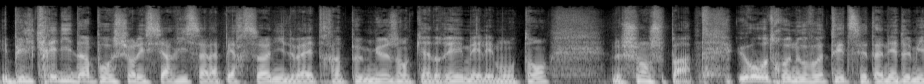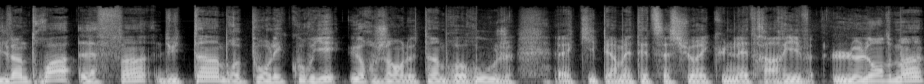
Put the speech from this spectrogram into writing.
Et puis le crédit d'impôt sur les services à la personne, il va être un peu mieux encadré, mais les montants ne changent pas. autre nouveauté de cette année 2023, la fin du timbre pour les courriers urgents, le timbre rouge, euh, qui permettait de s'assurer qu'une lettre arrive le lendemain.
